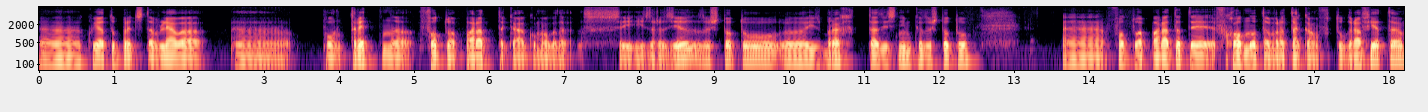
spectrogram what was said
а, която представлява а, портрет на фотоапарат, така ако мога да се изразя, защото а, избрах тази снимка, защото фотоапаратът е входната врата към фотографията.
